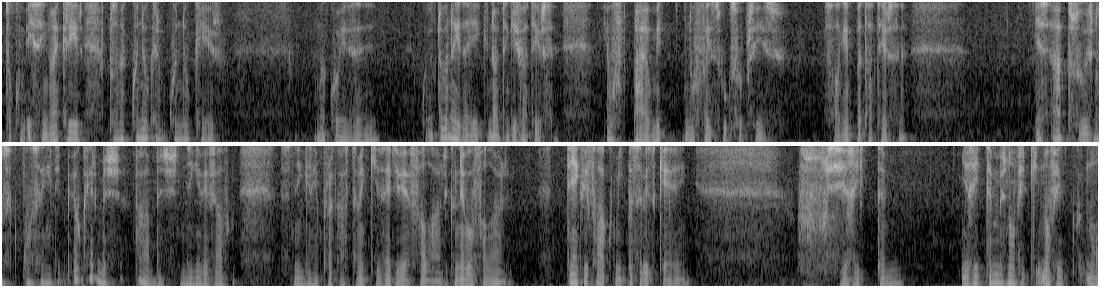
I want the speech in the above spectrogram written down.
Então, como, isso não é querer. O problema é que quando eu quero, quando eu quero uma coisa, quando eu estou na ideia que não, tenho que ir jogar terça, eu, pá, eu meto no Facebook se for preciso. Se alguém para estar terça. há pessoas não sei que conseguem, tipo, eu quero, mas pá, mas ninguém vai falar. Se ninguém por acaso também quiser e vier falar, que eu nem vou falar, tem é que vir falar comigo para saber se querem. Isso irrita-me. Irrita-me, mas não, fico, não, fico, não,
